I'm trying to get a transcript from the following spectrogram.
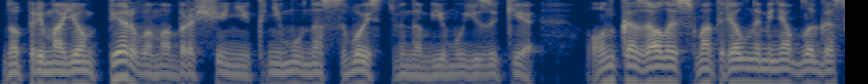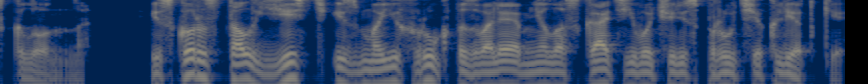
но при моем первом обращении к нему на свойственном ему языке он, казалось, смотрел на меня благосклонно и скоро стал есть из моих рук, позволяя мне ласкать его через прутья клетки.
